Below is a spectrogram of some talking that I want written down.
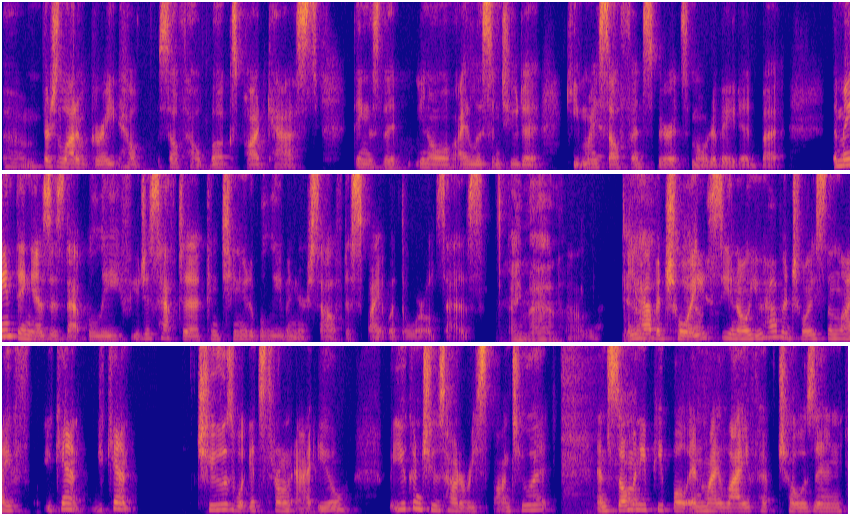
um, there's a lot of great help self-help books podcasts things that you know i listen to to keep myself and spirits motivated but the main thing is is that belief you just have to continue to believe in yourself despite what the world says amen um, yeah. you have a choice you know you have a choice in life you can't you can't choose what gets thrown at you but you can choose how to respond to it. And so many people in my life have chosen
